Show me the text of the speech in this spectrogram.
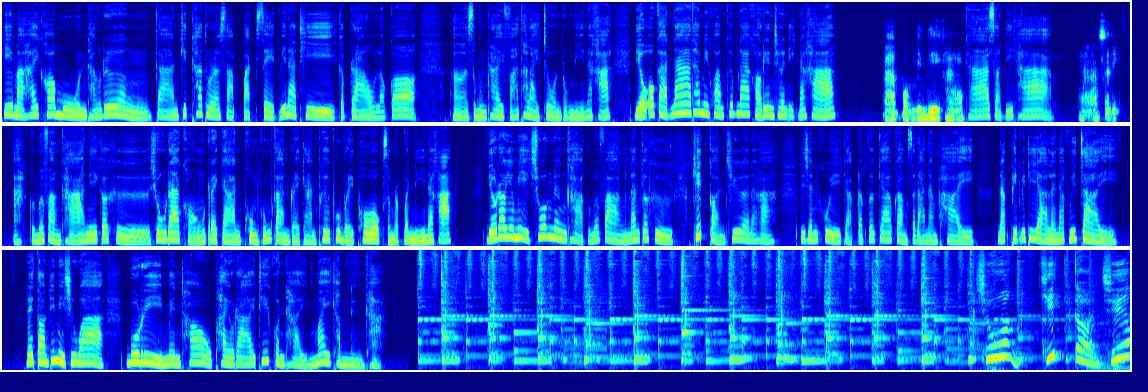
ที่มาให้ข้อมูลทั้งเรื่องการคิดค่าโทรศัพท์ปัดเศษวินาทีกับเรา แล้วก็สมุนไพรฟ้าทลายโจรตรงนี้นะคะ เดี๋ยวโอกาสหน้าถ้ามีความคืบหน้าขอเรียนเชิญอีกนะคะครับผมยินดีครับค่ะ สวัสดีค่ะครับสวัสดี อะคุณผู้ฟังคะนี่ก็คือช่วงแรกของรายการภูมิคุ้มกันรายการเพื่อผู้บริโภคสำหรับวันนี้นะคะ เดี๋ยวเรายังมีอีกช่วงหนึ่งค่ะ คุณผู้ฟังนั่นก็คือคิดก่อนเชื่อนะคะ ดิฉันคุยกับดรแก้วกังสดานนภัย นักพิษวิทยาและนักวิจัย ในตอนที่มีชื่อว่า บุรีเมนทัลภัยร้ายที่คนไทยไม่คำนึงค่ะช่วงคิดก่อนเชื่อ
